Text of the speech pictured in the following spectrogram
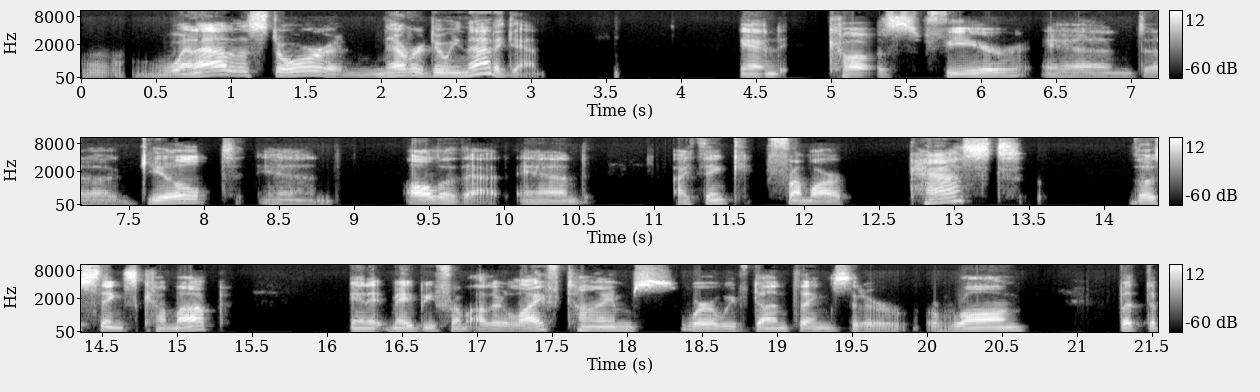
went out of the store and never doing that again. And cause fear and uh, guilt and all of that. And I think from our past, those things come up and it may be from other lifetimes where we've done things that are wrong but the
